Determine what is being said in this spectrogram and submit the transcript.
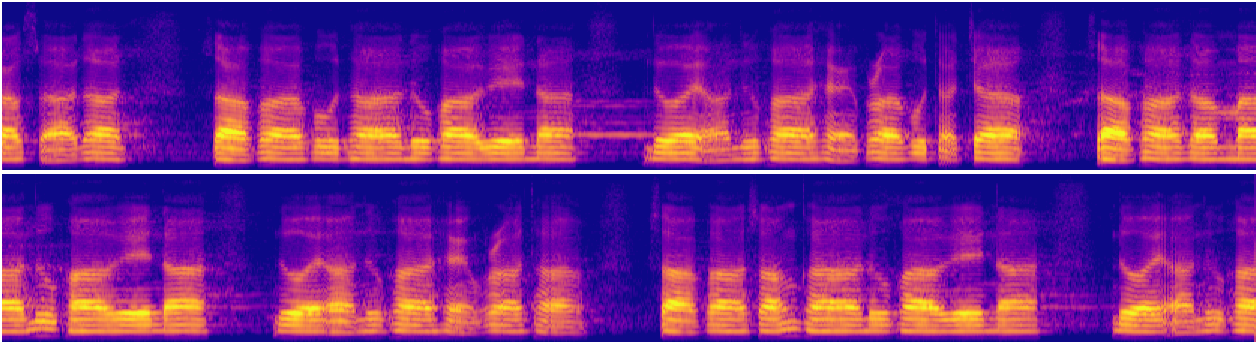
รักษาท่าน สาพาพุทธานุภาเวนะด้วยอนุภาแห่งพระพุทธเจ้า สาพาธรรมานุภาเวนะด้วยอนุภาแห่งพระธรรม สาพาสังฆานุภาเวนะด้วยอนุภา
